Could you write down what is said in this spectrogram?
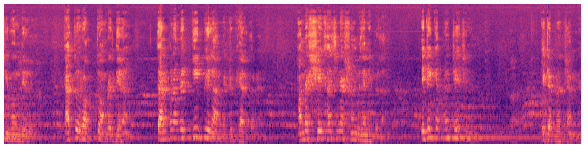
জীবন দিল এত রক্ত আমরা দিলাম। তারপর আমরা কি পেলাম একটু খেয়াল করেন। আমরা শেখ হাসিনার সংবিধানই পেলাম। এটা কি আপনারা চেয়েছিলেন? এটা আপনারা চান না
